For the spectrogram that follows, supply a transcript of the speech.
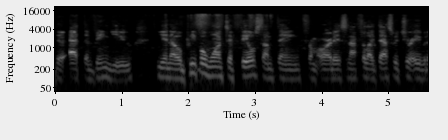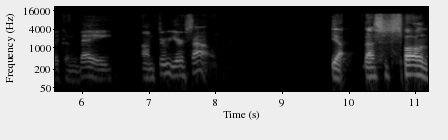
the at the venue. You know, people want to feel something from artists, and I feel like that's what you're able to convey um, through your sound. Yeah, that's spot on.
